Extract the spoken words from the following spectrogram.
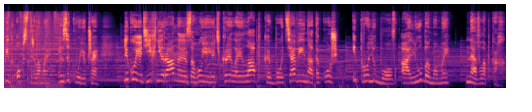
під обстрілами, ризикуючи. Лікують їхні рани, загоюють крила й лапки, бо ця війна також і про любов. А любимо ми не в лапках.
